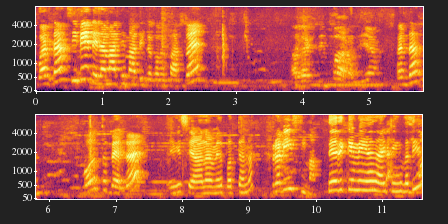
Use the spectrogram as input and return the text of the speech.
guarda si vede la matematica come è fatto eh Alex Bharti ਆ guarda molto bello eh ਇਹ ਵੀ ਸਿਆਣਾ ਮੇਰੇ ਪਤਾ ਨਾ bravissima ਤੇਰੀ ਕਿਵੇਂ ਆ ਰਾਈਟਿੰਗ ਵਧੀਆ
